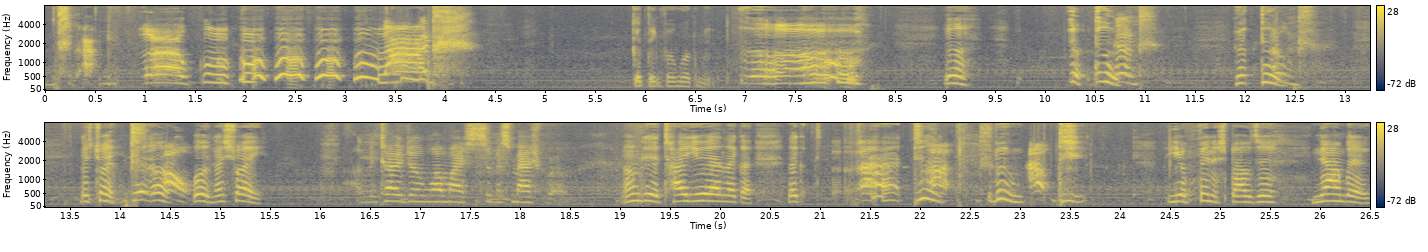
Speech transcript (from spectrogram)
Good thing for Workman. Ugh. Ugh. Ugh. Ugh. Ugh. Nice try. Oh, whoa, nice try. I'm gonna try to do one of my Super Smash Bros. I'm gonna tie you at like a like ah, dude, Ah. boom. Ow. You're finished, Bowser. Now I'm gonna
